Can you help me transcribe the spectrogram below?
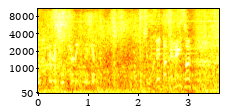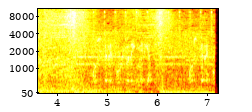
Busque refugio de inmediato. ¡Sujétate, Nathan! Busque refugio de inmediato. Busque refugio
